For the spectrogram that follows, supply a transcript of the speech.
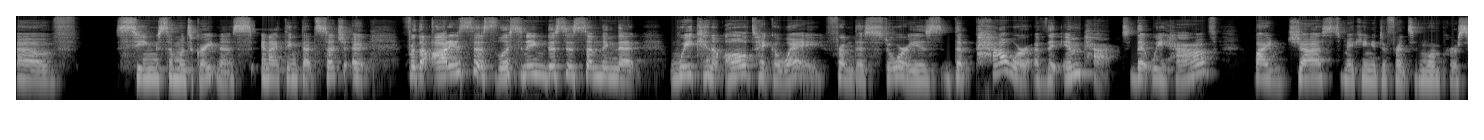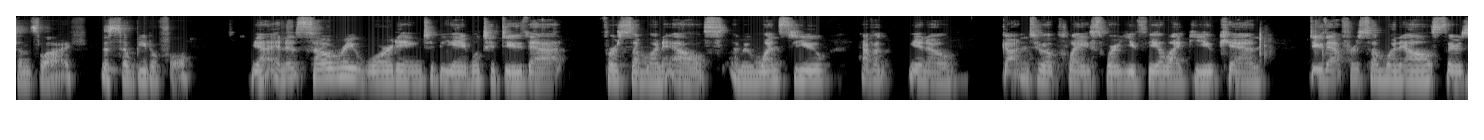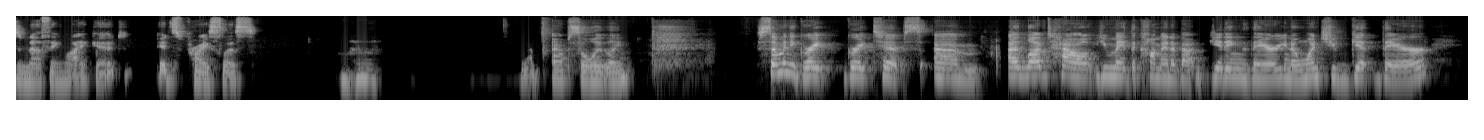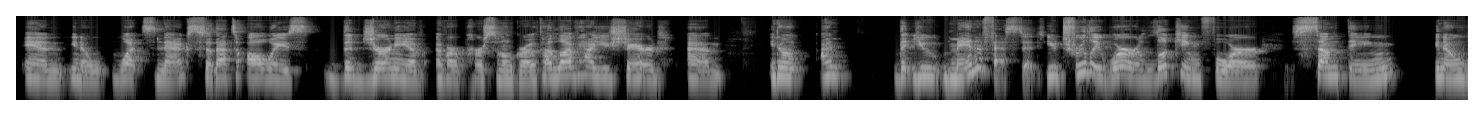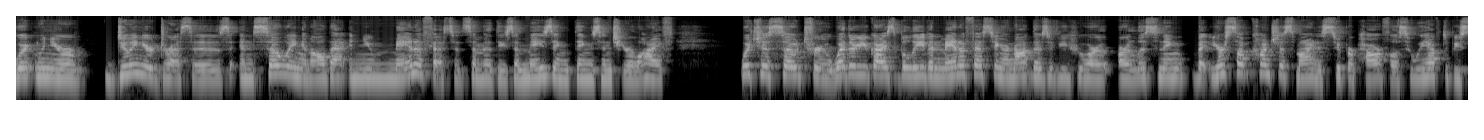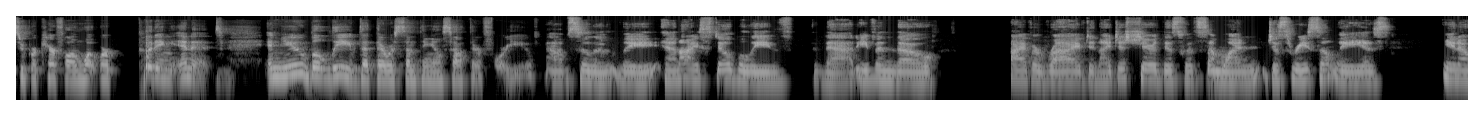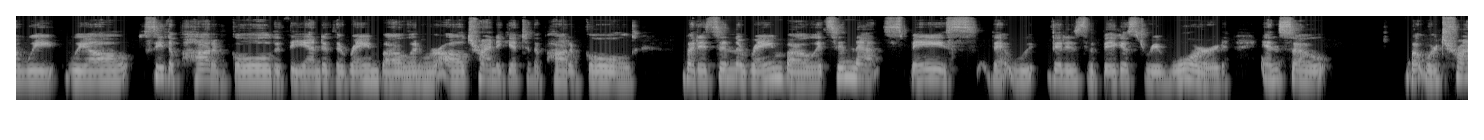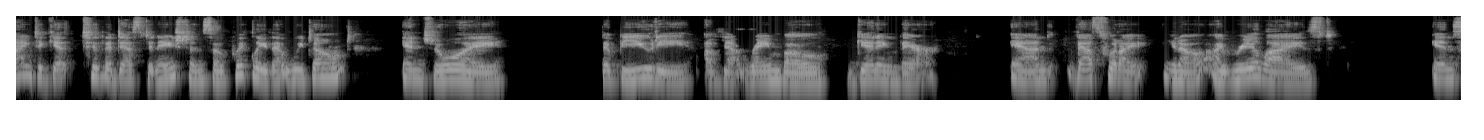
of seeing someone's greatness. And I think that's such a, for the audience that's listening, this is something that we can all take away from this story is the power of the impact that we have by just making a difference in one person's life. This is so beautiful. Yeah, and it's so rewarding to be able to do that for someone else. I mean, once you have a, you know, gotten to a place where you feel like you can do that for someone else, there's nothing like it. It's priceless. Mm-hmm. Yeah. Absolutely. So many great, great tips. Um, I loved how you made the comment about getting there. You know, once you get there, and you know what's next. So that's always the journey of, of our personal growth. I love how you shared um, you know i'm that you manifested. You truly were looking for something you know when you're doing your dresses and sewing and all that, and you manifested some of these amazing things into your life, which is so true. Whether you guys believe in manifesting or not, those of you who are, are listening, but your subconscious mind is super powerful. So we have to be super careful on what we're putting in it. And you believe that there was something else out there for you. Absolutely. And I still believe that, even though I've arrived, and I just shared this with someone just recently, is you know we we all see the pot of gold at the end of the rainbow and we're all trying to get to the pot of gold but it's in the rainbow it's in that space that we, that is the biggest reward and so but we're trying to get to the destination so quickly that we don't enjoy the beauty of that rainbow getting there. And that's what I, you know, I realized in,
